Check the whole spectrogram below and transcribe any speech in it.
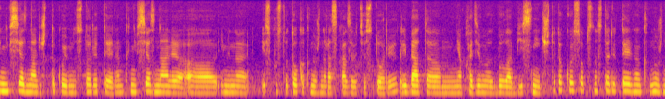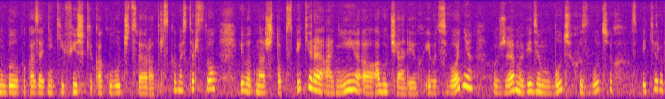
Не все знали, что такое именно сторителлинг, не все знали э, именно искусство то, как нужно рассказывать истории. Ребятам необходимо было объяснить, что такое, собственно, сторителлинг, нужно было показать некие фишки, как улучшить свое ораторское мастерство. И вот наши топ-спикеры, они э, обучали их. И вот сегодня уже мы видим лучших из лучших спикеров.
